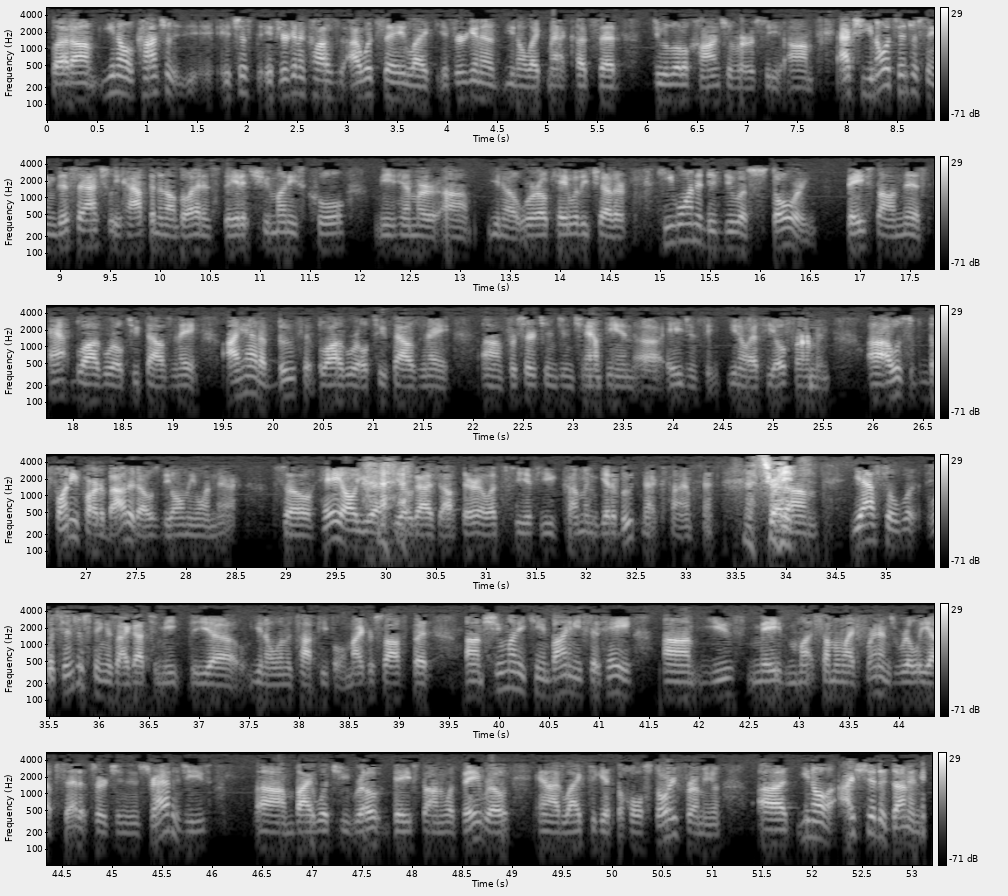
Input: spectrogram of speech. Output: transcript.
But um, you know, it's just if you're going to cause, I would say like if you're going to, you know, like Matt Cutts said, do a little controversy. Um, actually, you know what's interesting? This actually happened, and I'll go ahead and state it. Shoe Money's cool. Me and him are, um, you know, we're okay with each other. He wanted to do a story based on this at Blog World 2008. I had a booth at Blog World 2008 um, for Search Engine Champion uh, agency, you know, SEO firm, and uh, I was the funny part about it. I was the only one there. So hey, all you SEO guys out there, let's see if you come and get a booth next time. That's right. But, um, yeah. So what, what's interesting is I got to meet the uh, you know one of the top people at Microsoft. But um, Shoe Money came by and he said, hey, um, you've made my, some of my friends really upset at Search Engine Strategies. Um, by what you wrote, based on what they wrote, and I'd like to get the whole story from you. Uh, you know, I should have done it.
